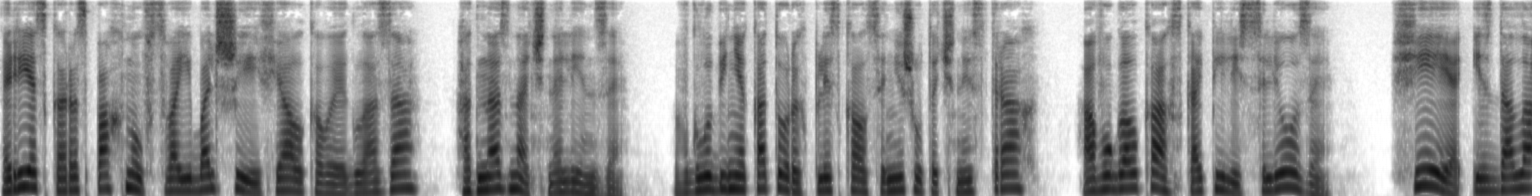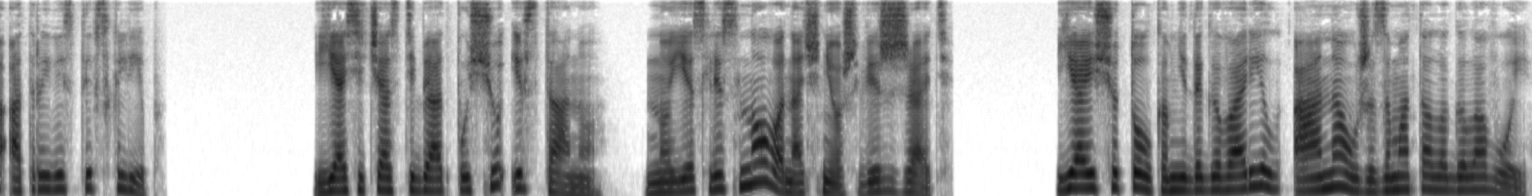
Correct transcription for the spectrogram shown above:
Резко распахнув свои большие фиалковые глаза, однозначно линзы, в глубине которых плескался нешуточный страх, а в уголках скопились слезы, фея издала отрывистый всхлип. «Я сейчас тебя отпущу и встану, но если снова начнешь визжать...» Я еще толком не договорил, а она уже замотала головой.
